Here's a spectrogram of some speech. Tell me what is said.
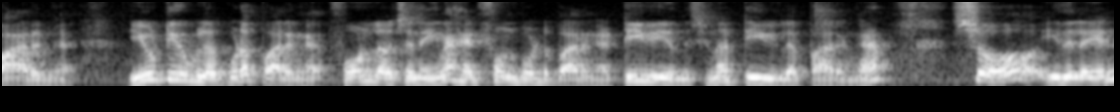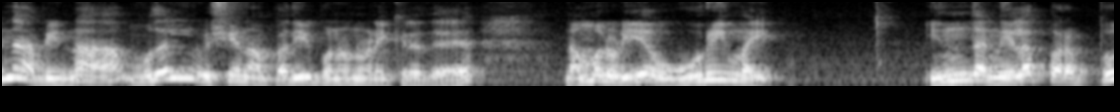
பாருங்கள் யூடியூப்பில் கூட பாருங்கள் ஃபோனில் வச்சுருந்தீங்கன்னா ஹெட்ஃபோன் போட்டு பாருங்கள் டிவி இருந்துச்சுன்னா டிவியில் பாருங்கள் ஸோ ஸோ இதில் என்ன அப்படின்னா முதல் விஷயம் நான் பதிவு பண்ணணும்னு நினைக்கிறது நம்மளுடைய உரிமை இந்த நிலப்பரப்பு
